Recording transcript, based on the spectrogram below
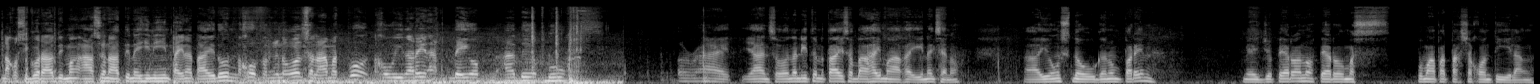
Nako sigurado yung mga aso natin ay hinihintay na tayo doon. Nako Panginoon, salamat po. Nako uwi na rin at day off, ah, day off bukas. Alright. Yan, so nandito na tayo sa bahay mga kainags ano. Ah, yung snow ganun pa rin. Medyo pero ano, pero mas pumapatak siya konti lang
